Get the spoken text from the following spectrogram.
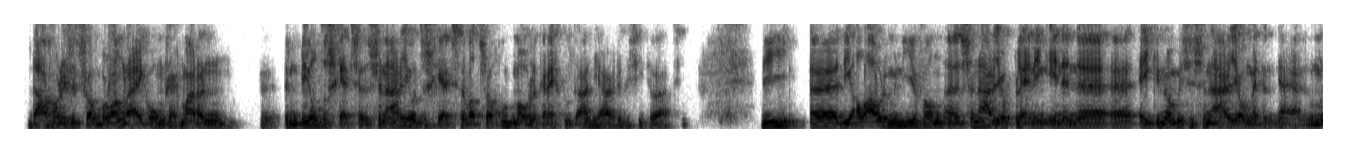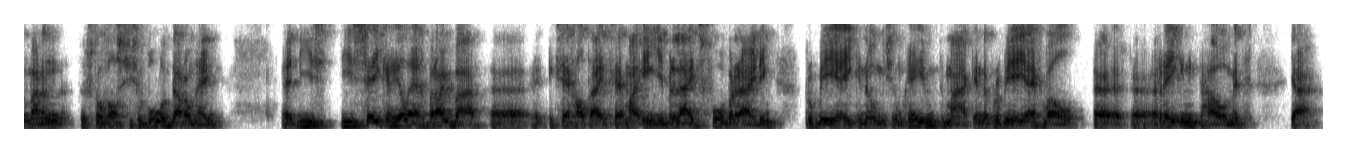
Daarvoor is het zo belangrijk om zeg maar, een, een beeld te schetsen, een scenario te schetsen, wat zo goed mogelijk recht doet aan die huidige situatie die, uh, die oude manier van uh, scenario planning in een uh, economische scenario met een, ja, noem het maar een, een stochastische wolk daaromheen. die, is, die is zeker heel erg bruikbaar. ik zeg altijd, zeg maar, in je beleidsvoorbereiding probeer je economische omgeving te maken. En dan probeer je echt wel rekening te houden met ja,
